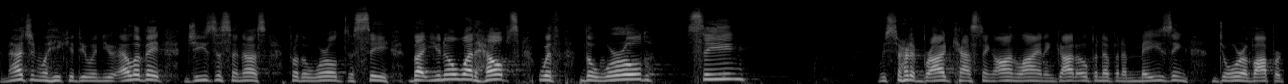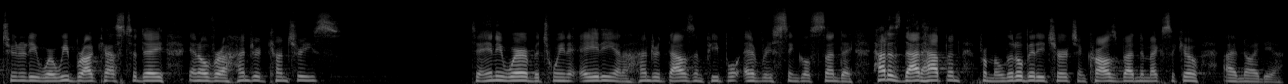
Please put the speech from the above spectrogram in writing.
Imagine what he could do in you. Elevate Jesus in us for the world to see. But you know what helps with the world seeing? We started broadcasting online, and God opened up an amazing door of opportunity where we broadcast today in over 100 countries to anywhere between 80 and 100,000 people every single Sunday. How does that happen from a little bitty church in Carlsbad, New Mexico? I have no idea.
